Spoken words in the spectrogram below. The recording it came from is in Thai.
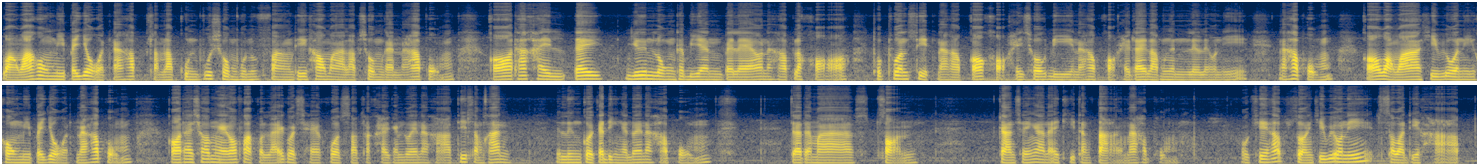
หวังว่าคงมีประโยชน์นะครับสำหรับคุณผู้ชมคุณผู้ฟังที่เข้ามารับชมกันนะครับผมก็ถ้าใครได้ยื่นลงทะเบียนไปแล้วนะครับ แล้วขอทบทวนสิทธิ์นะครับ ก็ขอให้โชคดีนะครับ ขอให้ได้รับเงินเร็วๆนี้นะครับผมก็หวังว่าคลิปวิดีโอนี้คงมีประโยชน์นะครับผมก็ถ้าชอบไงก็ฝากกดไลค์กดแชร์กด subscribe กันด้วยนะครับ ที่สำคัญอย่าลืมกดกระดิ่งกันด้วยนะครับผมจะได้มาสอนการใช้งานไอทีต่างๆนะครับผม โอเคครับ ส่วนคลิปวิดีโอนี้ สวัสดีครับ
